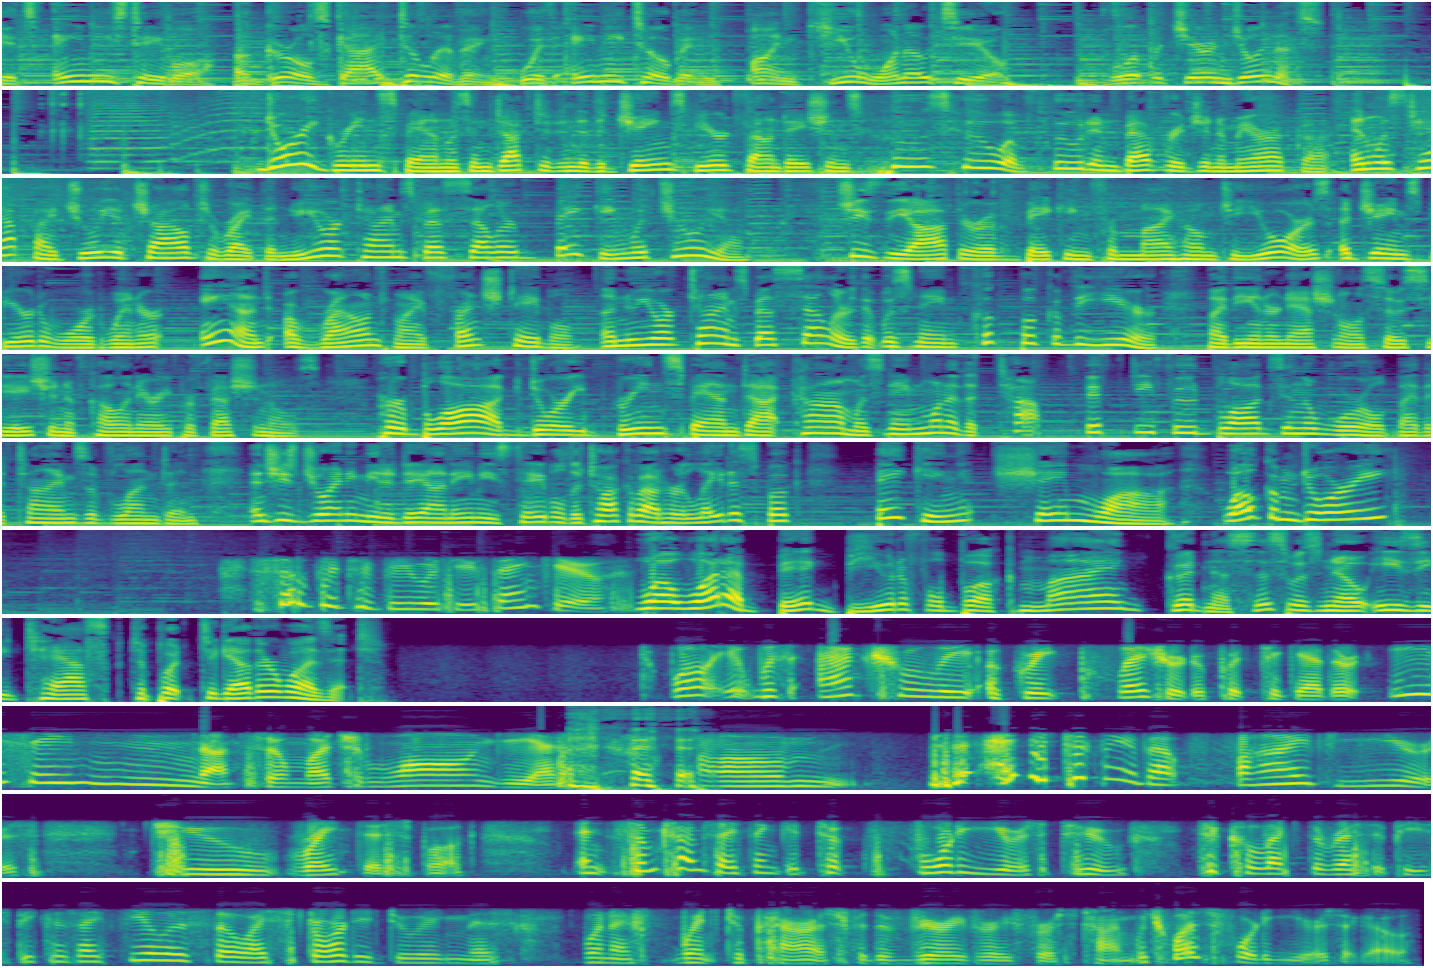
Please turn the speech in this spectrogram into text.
It's Amy's Table, a girl's guide to living with Amy Tobin on Q102. Pull up a chair and join us. Dorie Greenspan was inducted into the James Beard Foundation's Who's Who of Food and Beverage in America and was tapped by Julia Child to write the New York Times bestseller Baking with Julia. She's the author of Baking from My Home to Yours, a James Beard Award winner, and Around My French Table, a New York Times bestseller that was named Cookbook of the Year by the International Association of Culinary Professionals. Her blog, doriegreenspan.com, was named one of the top 50 food blogs in the world by the Times of London. And she's joining me today on Amy's Table to talk about her latest book, Baking Chez Moi. Welcome, Dorie. So good to be with you. Thank you. Well, what a big, beautiful book. My goodness, this was no easy task to put together, was it? Well, it was actually a great pleasure to put together. Easy, not so much. Long, yes. um, it took me about five years to write this book and sometimes I think it took 40 years to to collect the recipes because I feel as though I started doing this when I went to Paris for the very very first time, which was 40 years ago.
